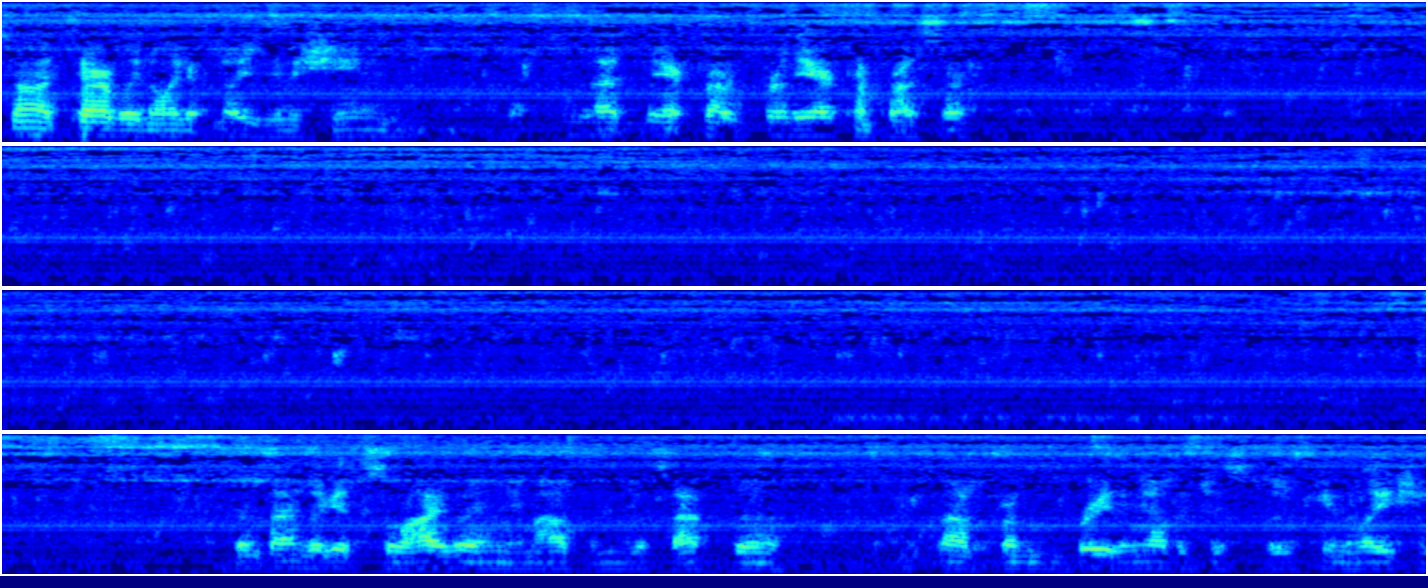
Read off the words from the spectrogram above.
It's not a terribly noisy, machine. That air, for, for the air compressor. Sometimes I get saliva in my mouth and just have to, it's not from breathing up, it's just the accumulation.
